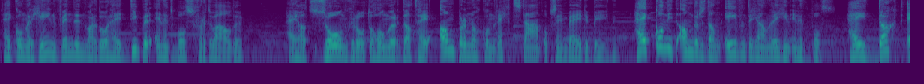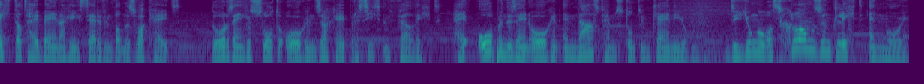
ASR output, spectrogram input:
hij kon er geen vinden waardoor hij dieper in het bos verdwaalde. Hij had zo'n grote honger dat hij amper nog kon rechtstaan op zijn beide benen. Hij kon niet anders dan even te gaan liggen in het bos. Hij dacht echt dat hij bijna ging sterven van de zwakheid. Door zijn gesloten ogen zag hij precies een fel licht. Hij opende zijn ogen en naast hem stond een kleine jongen. De jongen was glanzend licht en mooi,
